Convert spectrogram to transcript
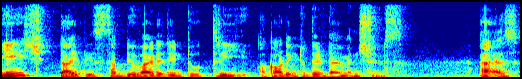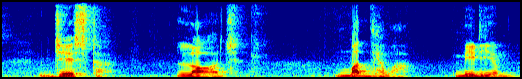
Each type is subdivided into three according to their dimensions as Jeshta, large, Madhyama, medium,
